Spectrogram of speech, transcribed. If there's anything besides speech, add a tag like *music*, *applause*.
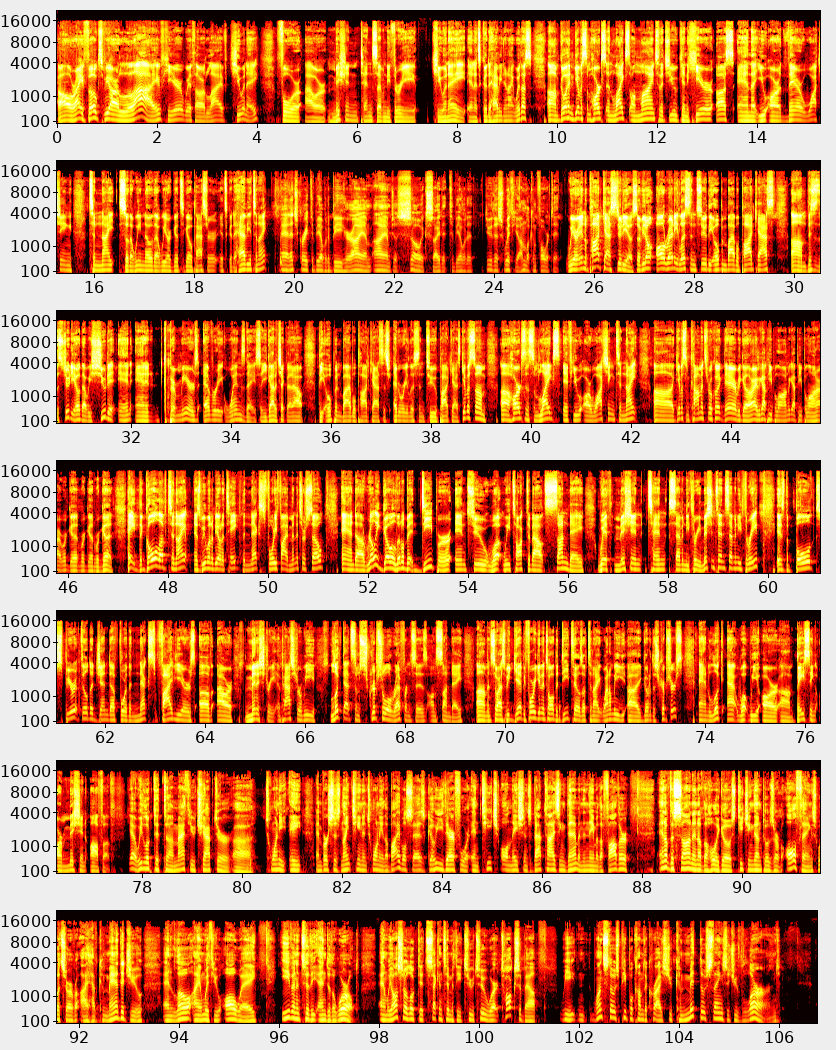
All right, folks, we are live here with our live Q&A for our Mission 1073 Q&A and it's good to have you tonight with us. Um, go ahead and give us some hearts and likes online so that you can hear us and that you are there watching tonight so that we know that we are good to go. Pastor, it's good to have you tonight. Man, it's great to be able to be here. I am I am just so excited to be able to do this with you. I'm looking forward to it. We are in the podcast studio. So if you don't already listen to the Open Bible podcast, um, this is the studio that we shoot it in, and it premieres every Wednesday. So you got to check that out. The Open Bible podcast is everywhere you listen to podcasts. Give us some uh, hearts and some likes if you are watching tonight. Uh, give us some comments real quick. There we go. All right, we got people on. We got people on. All right, we're good. We're good. We're good. Hey, the goal of tonight is we want to be able to take the next 45 minutes or so and uh, really go a little bit deeper into what we talked about Sunday with Mission 1073. Mission 1073 is the bold, spirit filled agenda for the next five years of our ministry. And, Pastor, we looked at some scriptural references on Sunday. Um, and so, as we get, before we get into all the details of tonight, why don't we uh, go to the scriptures and look at what we are um, basing our mission off of? Yeah, we looked at uh, Matthew chapter uh, 28 and verses 19 and 20. And the Bible says, Go ye therefore and teach all nations, baptizing them in the name of the Father and of the Son and of the Holy Ghost, teaching them to observe all things whatsoever I have commanded you. And lo, I am with you alway, even unto the end of the world. And we also looked at 2 Timothy 2 2, where it talks about we once those people come to Christ, you commit those things that you've learned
